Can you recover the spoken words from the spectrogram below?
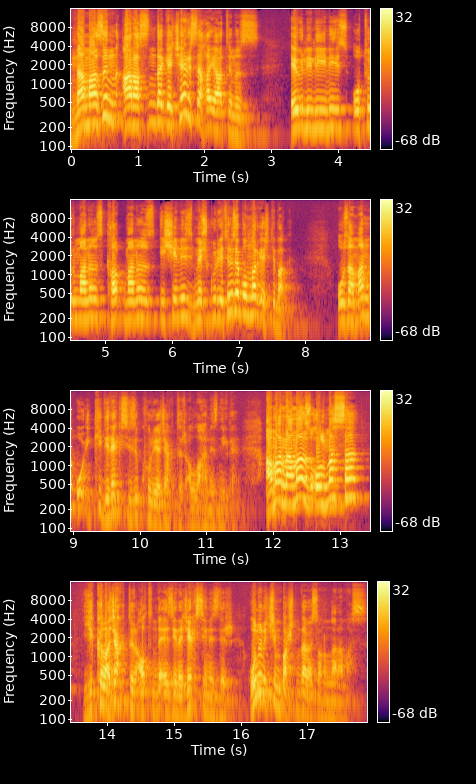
Namazın arasında geçerse hayatınız, evliliğiniz, oturmanız, kalkmanız, işiniz, meşguliyetiniz hep onlar geçti bak. O zaman o iki direk sizi koruyacaktır Allah'ın izniyle. Ama namaz olmazsa yıkılacaktır, altında ezileceksinizdir. Onun için başında ve sonunda namaz.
